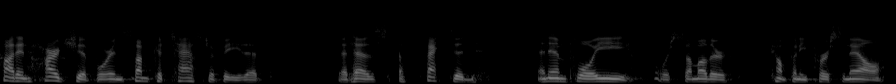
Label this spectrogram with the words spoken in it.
caught in hardship or in some catastrophe that, that has affected an employee or some other company personnel.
